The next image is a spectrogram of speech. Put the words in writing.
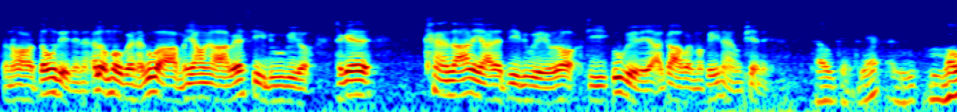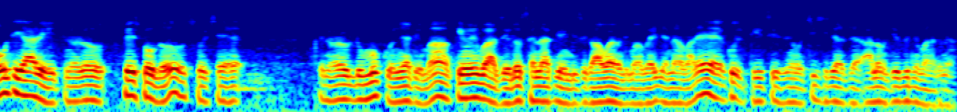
ကျွန်တော်တို့သုံးစေချင်တယ်အဲ့လိုမဟုတ်ဘဲနဲ့အခုကမယောင်ရပဲစီလူးပြီးတော့တကယ်ခံစားနေရတဲ့ပြည်သူတွေကိုတော့ဒီဥပဒေတွေကအကာအကွယ်မပေးနိုင်ဘူးဖြစ်နေတယ် ဟုတ်ကဲ့ခင်ဗျာမုံတရားတွေကျွန်တော်တို့ Facebook လို့ social ကျွန်တော်တို့လူမှုကွန်ရက်တွေမှာကင်းဝေးပါစေလို့ဆန္ဒပြုရင်ဒီစကားဝိုင်းကိုဒီမှာပဲညံပါပါတယ်အခုဒီ season ကိုကြည့်ရှိတဲ့အတွက်အားလုံးကျေးဇူးတင်ပါတယ်ခင်ဗျာ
